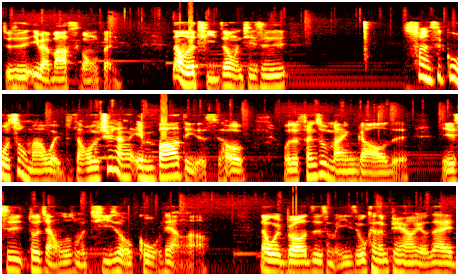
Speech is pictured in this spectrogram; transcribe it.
就是一百八十公分，那我的体重其实。算是过重吗？我也不知道。我去量 embody 的时候，我的分数蛮高的，也是都讲说什么肌肉过量啊。那我也不知道这是什么意思。我可能平常有在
